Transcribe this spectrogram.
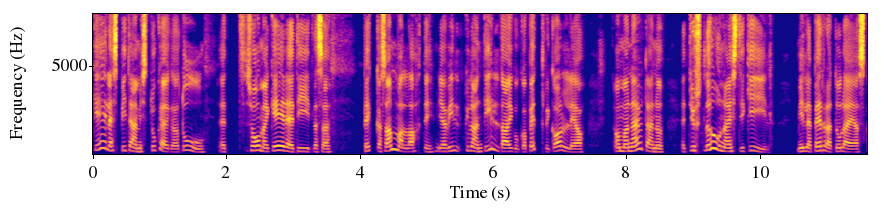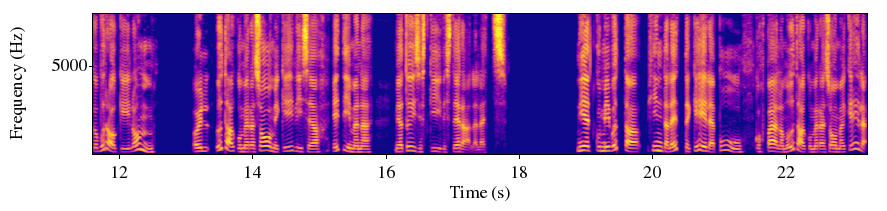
keeles pidamist tugega tuu, et soome keeletiidlase Pekka Sammallahti ja Vil-, küland Ildaiguga Petri Kallio oma näüdanud, et just lõuna-eesti kiil, mille perre tulejas ka võro kiil om, oll Õdakumere soomi kiilis ja edimene, mida tõisest kiilist eräle läts. nii et kui me võta hindale ette keelepuu, koh pääl oma Õdakumere soome keele,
